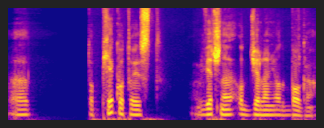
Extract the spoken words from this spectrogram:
e, to piekło to jest wieczne oddzielenie od Boga.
